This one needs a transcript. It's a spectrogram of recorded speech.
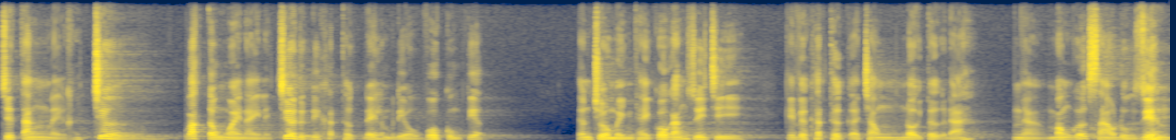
chư tăng lại chưa bắc tông ngoài này lại chưa được đi khất thực. Đấy là một điều vô cùng tiếc. Trong chùa mình thầy cố gắng duy trì cái việc khất thực ở trong nội tự đã. Mong ước sao đủ duyên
